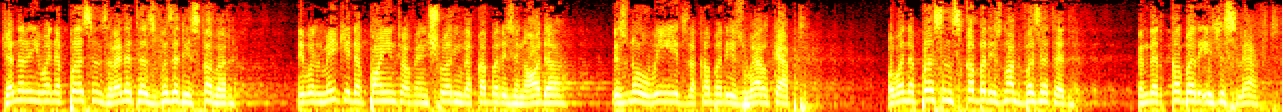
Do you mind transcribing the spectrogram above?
Generally, when a person's relatives visit his qabr, they will make it a point of ensuring the qabr is in order. There's no weeds, the qabr is well kept. But when a person's qabr is not visited, then that qabr is just left.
